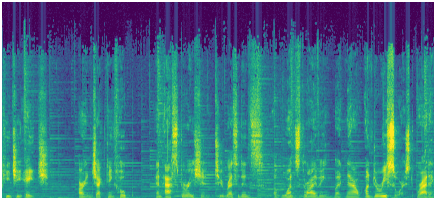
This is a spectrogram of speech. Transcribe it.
PGH are injecting hope and aspiration to residents of once thriving but now under resourced Braddock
